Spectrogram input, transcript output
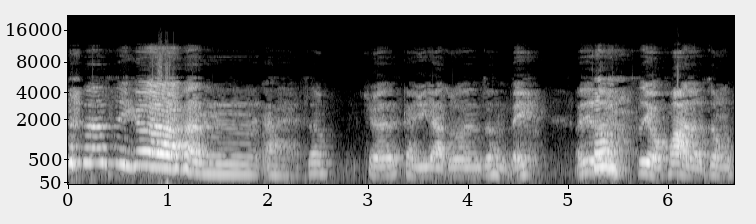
真的是一个很，哎，真的觉得感觉亚洲人真的很累，而且这种私有化的这种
